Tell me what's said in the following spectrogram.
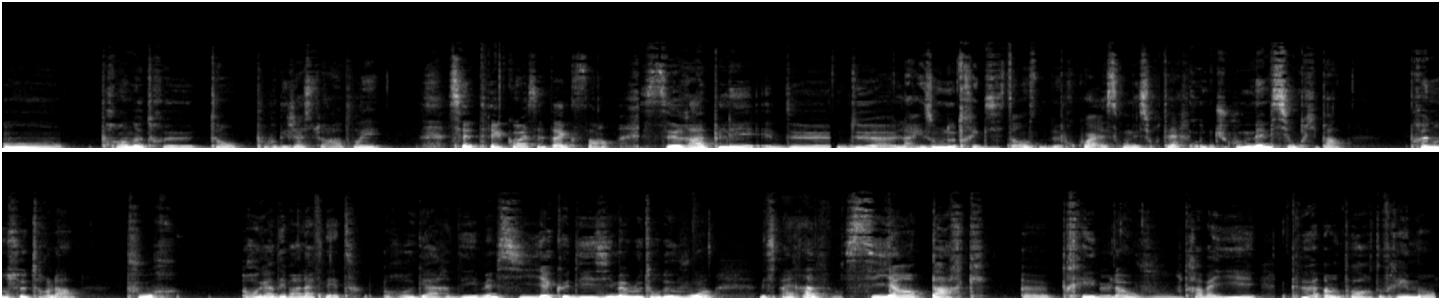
on prend notre temps pour déjà se rappeler. C'était quoi cet accent? Se rappeler de, la raison de notre existence, de pourquoi est-ce qu'on est sur Terre. Du coup, même si on prie pas, prenons ce temps-là pour regarder par la fenêtre, regarder, même s'il y a que des immeubles autour de vous, hein, mais c'est pas grave. S'il y a un parc euh, près de là où vous travaillez, peu importe vraiment,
